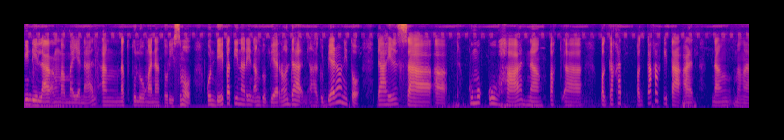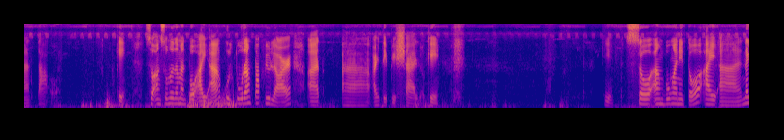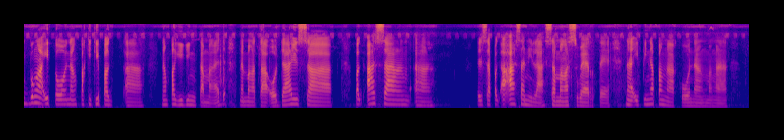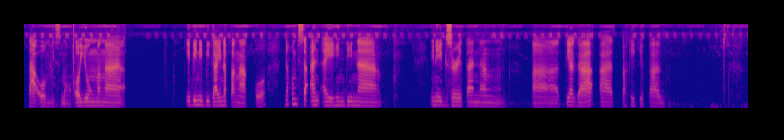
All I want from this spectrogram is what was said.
Hindi lang ang mamayanan ang natutulungan ng turismo, kundi pati na rin ang gobyerno, da, ah, gobyerno nito dahil sa ah, kumukuha ng pag, ah, pagkakat, pagkakakitaan ng mga tao. Okay. So ang sumunod naman po ay ang kulturang popular at ah, artificial. Okay. Okay. So, ang bunga nito ay, ah, nagbunga ito ng pakikipag ah, ng pagiging tamad ng mga tao dahil sa pag-asang, ah, dahil sa pag-aasa nila sa mga swerte na ipinapangako ng mga tao mismo o yung mga ibinibigay na pangako na kung saan ay hindi na ini-exertan ng, ah, tiyaga at pakikipag,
